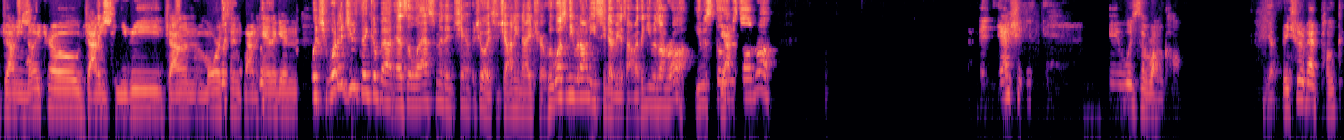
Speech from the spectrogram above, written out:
Johnny Nitro, Johnny which, TV, John Morrison, John Hennigan. Which, what did you think about as a last minute cha- choice, Johnny Nitro, who wasn't even on ECW at the time? I think he was on Raw. He was still, he was still on Raw. It, actually, it was the wrong call. Yep. They should have had Punk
